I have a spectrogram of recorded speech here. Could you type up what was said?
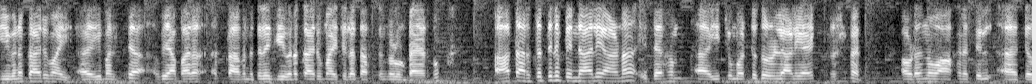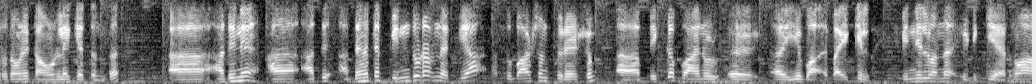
ജീവനക്കാരുമായി ഈ മത്സ്യ വ്യാപാര സ്ഥാപനത്തിലെ ജീവനക്കാരുമായി ചില തർക്കങ്ങൾ ഉണ്ടായിരുന്നു. ആ തർക്കത്തിന് പിന്നാലെയാണ് ഇദ്ദേഹം ഈ ചുമട്ടു തൊഴിലാളിയായ കൃഷ്ണൻ അവിടെ നിന്ന് വാഹനത്തിൽ ചെറുതോണി ടൗണിലേക്ക് എത്തുന്നത്. അതിന് അത് അദ്ദേഹത്തെ പിന്തുടർന്നെത്തിയ സുഭാഷും സുരേഷും പിക്കപ്പ് വാനു ഈ ബൈക്കിൽ പിന്നിൽ വന്ന് ഇടുക്കിയായിരുന്നു ആ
